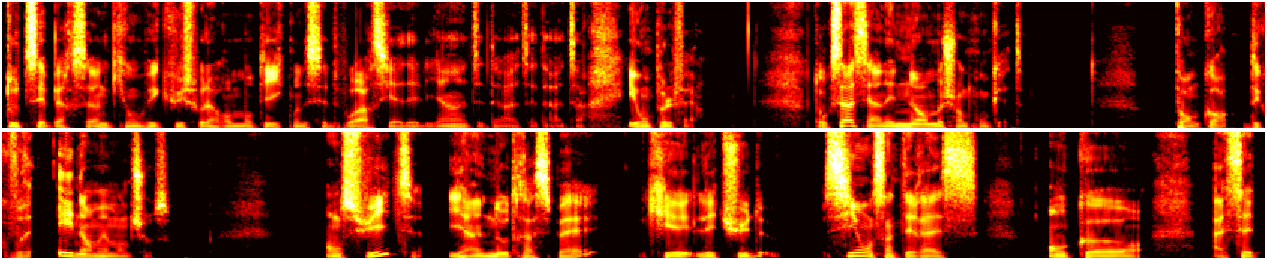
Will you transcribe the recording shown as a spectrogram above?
toutes ces personnes qui ont vécu sous la Rome antique, on essaie de voir s'il y a des liens, etc., etc., etc. Et on peut le faire. Donc ça, c'est un énorme champ de conquête peut encore découvrir énormément de choses. Ensuite, il y a un autre aspect qui est l'étude. Si on s'intéresse encore à cette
